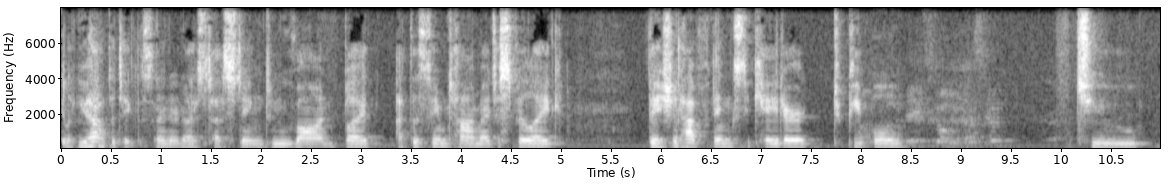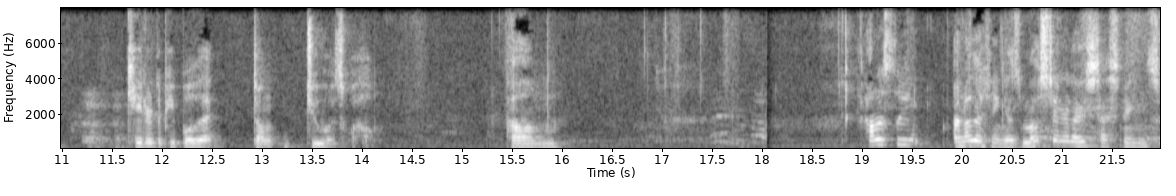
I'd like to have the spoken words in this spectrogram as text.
like you have to take the standardized testing to move on, but at the same time, I just feel like they should have things to cater to people to cater to people that don't do as well. Um, honestly, another thing is most standardized testings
